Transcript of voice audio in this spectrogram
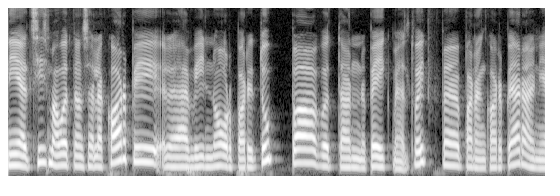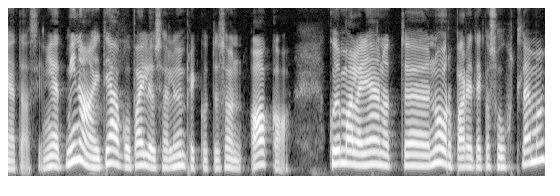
nii et siis ma võtan selle karbi, lähen viin noorpari tuppa, võtan peigmehelt võtme, panen karbi ära ja nii edasi, nii et mina ei tea, kui palju seal ümbrikutes on, aga kui ma olen jäänud äh, noorparidega suhtlema,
